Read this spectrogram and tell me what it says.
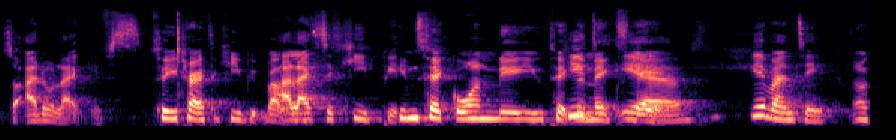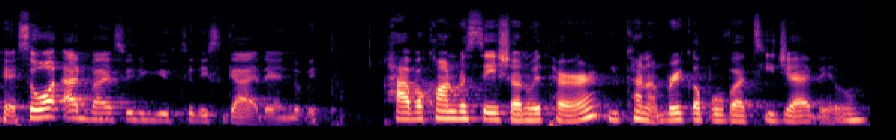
So I don't like gifts. So you try to keep it balanced. I like to keep it. Him take one day, you take he the next t- yeah, day. Give and take. Okay. So what advice would you give to this guy at the end of it? Have a conversation with her. You cannot break up over a TJ bill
